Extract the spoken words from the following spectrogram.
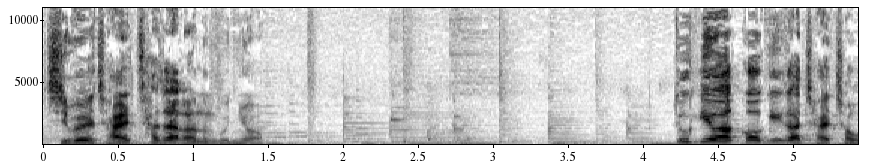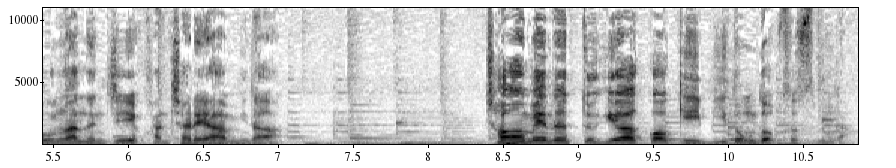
집을 잘 찾아가는군요. 뚜기와 꺼기가 잘 적응하는지 관찰해야 합니다. 처음에는 뚜기와 꺼기 미동도 없었습니다.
